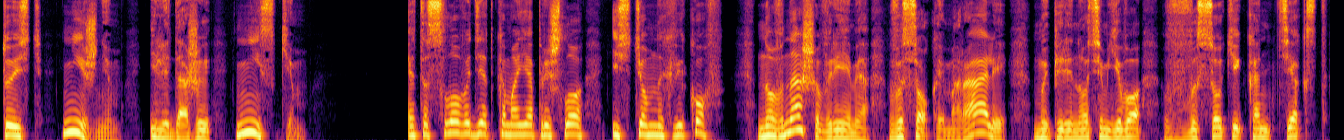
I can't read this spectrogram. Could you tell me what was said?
то есть нижним или даже низким. Это слово, детка моя, пришло из темных веков, но в наше время высокой морали мы переносим его в высокий контекст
